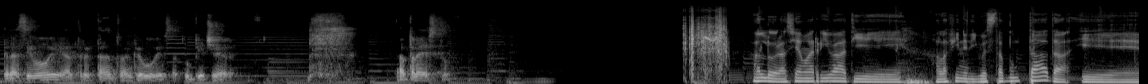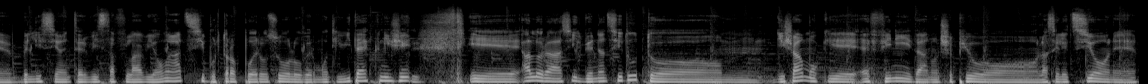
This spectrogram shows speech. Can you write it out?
grazie a voi e altrettanto anche a voi, è stato un piacere. A presto. Allora, siamo arrivati alla fine di questa puntata e bellissima intervista a Flavio Mazzi, purtroppo ero solo per motivi tecnici. E allora Silvio, innanzitutto diciamo che è finita, non c'è più la selezione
